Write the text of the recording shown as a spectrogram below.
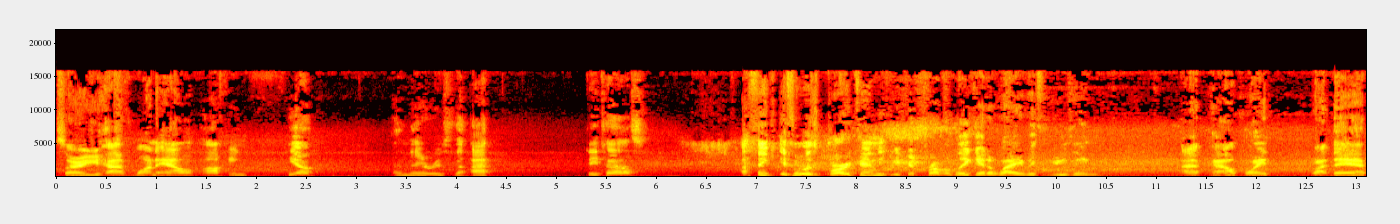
So you have one hour parking here, and there is the app details. I think if it was broken, you could probably get away with using a PowerPoint right there,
